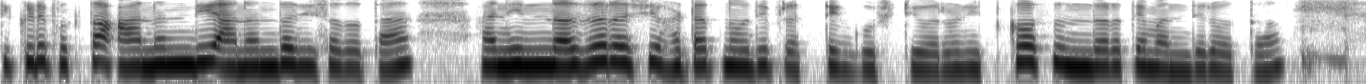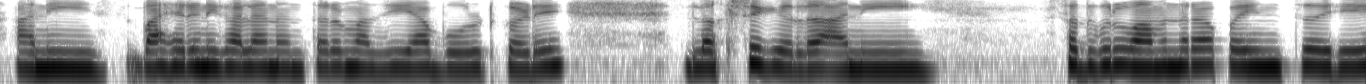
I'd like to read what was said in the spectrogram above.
तिकडे फक्त आनंदी आनंद दिसत होता. आणि नजर अशी हटत नव्हती प्रत्येक गोष्टीवरून. इतकं सुंदर ते मंदिर होतं. आणि बाहेर निघाल्यानंतर माझी या बोर्डकडे लक्ष गेलं आणि सद्गुरू वामनराव पैंचं हे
